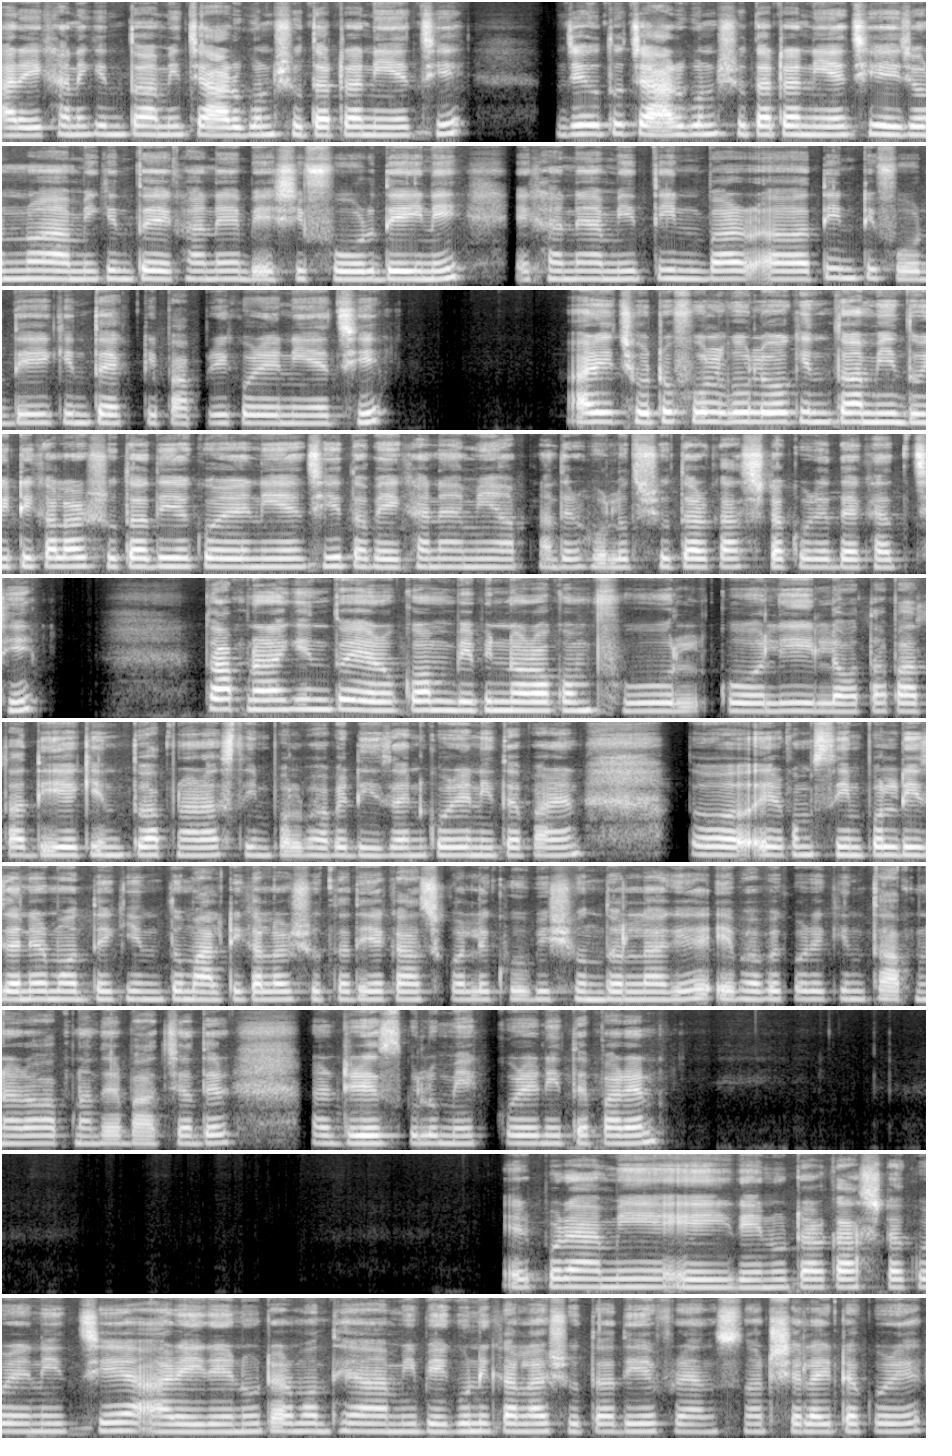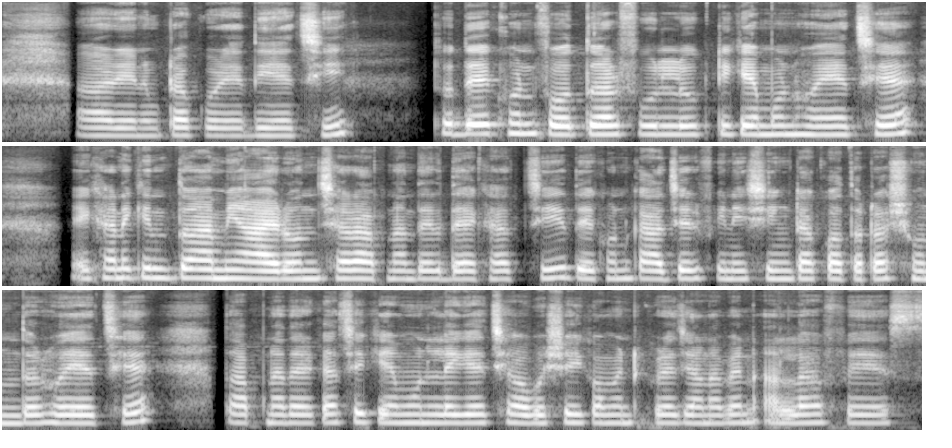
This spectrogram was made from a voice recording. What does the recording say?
আর এখানে কিন্তু আমি চার গুণ সুতাটা নিয়েছি। যেহেতু চার গুণ সুতাটা নিয়েছি এই জন্য আমি কিন্তু এখানে বেশি ফোর দেইনি। এখানে আমি তিনবার তিনটি ফোর দিয়েই কিন্তু একটি পাপড়ি করে নিয়েছি। আর এই ছোটো ফুলগুলোও কিন্তু আমি দুইটি কালার সুতা দিয়ে করে নিয়েছি। তবে এখানে আমি আপনাদের হলুদ সুতার কাজটা করে দেখাচ্ছি। তো আপনারা কিন্তু এরকম বিভিন্ন রকম ফুল, কলি, লতা পাতা দিয়ে কিন্তু আপনারা সিম্পলভাবে ডিজাইন করে নিতে পারেন। তো এরকম সিম্পল ডিজাইনের মধ্যে কিন্তু মাল্টি কালার সুতা দিয়ে কাজ করলে খুবই সুন্দর লাগে। এভাবে করে কিন্তু আপনারাও আপনাদের বাচ্চাদের ড্রেসগুলো মেক করে নিতে পারেন। এরপরে আমি এই রেনুটার কাজটা করে নিচ্ছি। আর এই রেনুটার মধ্যে আমি বেগুনি কালার সুতা দিয়ে ফ্রেন্স নট সেলাইটা করে রেনুটা করে দিয়েছি। তো দেখুন, ফতুয়ার ফুল লুকটি কেমন হয়েছে? এখানে কিন্তু আমি আয়রন ছাড়া আপনাদের দেখাচ্ছি। দেখুন, কাজের ফিনিশিংটা কতটা সুন্দর হয়েছে। তো আপনাদের কাছে কেমন লেগেছে অবশ্যই কমেন্ট করে জানাবেন। আল্লাহ হাফেজ।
